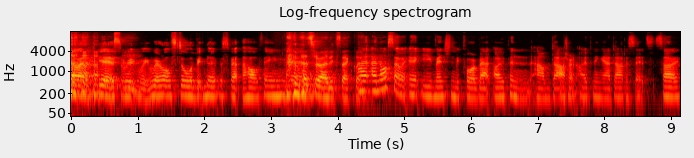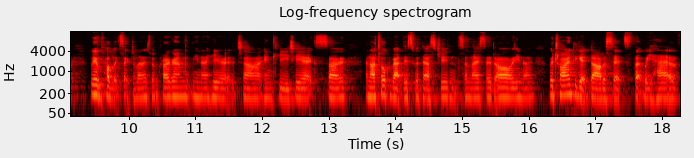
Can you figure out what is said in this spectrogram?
No one, yes, we, are all still a bit nervous about the whole thing. Yeah. that's right, exactly. And also, uh, you mentioned before about open um, data and opening our data sets. So we have a public sector management program, you know, here at uh, in So and I talk about this with our students, and they said, oh, you know, we're trying to get data sets that we have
